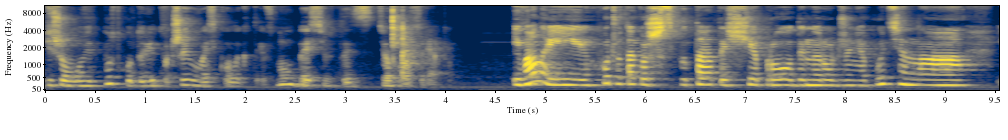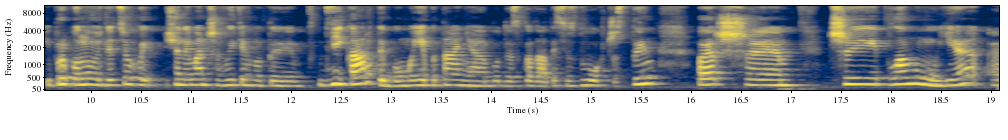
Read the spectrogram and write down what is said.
пішов у відпустку, то відпочив весь колектив. Ну, десь з цього заряду. Івана, і хочу також спитати ще про день народження Путіна. І пропоную для цього щонайменше витягнути дві карти, бо моє питання буде складатися з двох частин. Перше, чи планує е,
